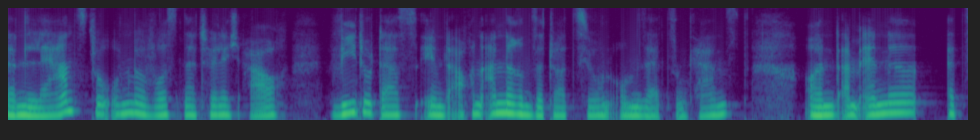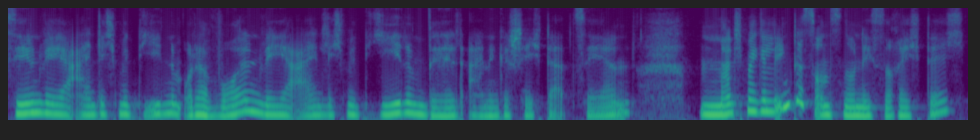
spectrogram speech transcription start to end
dann lernst du unbewusst natürlich auch, wie du das eben auch in anderen Situationen umsetzen kannst. Und am Ende erzählen wir ja eigentlich mit jedem oder wollen wir ja eigentlich mit jedem Bild eine Geschichte erzählen. Manchmal gelingt es uns nur nicht so richtig,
